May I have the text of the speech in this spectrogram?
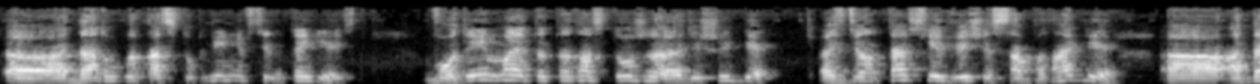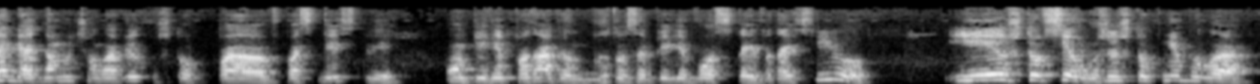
э, дорога к отступлению всегда есть. Вот, и мы этот раз тоже решили сделать так, все вещи собрали, э, отдали одному человеку, чтобы впоследствии он переправил грузоперевозкой в Россию, и что все, уже чтобы не было,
